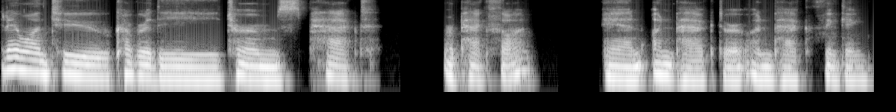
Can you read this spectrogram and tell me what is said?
Today, I want to cover the terms packed or packed thought and unpacked or unpack thinking.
